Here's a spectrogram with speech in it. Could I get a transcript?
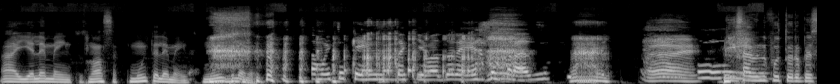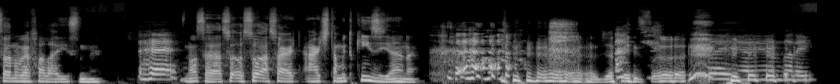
Ah, e elementos. Nossa, muito elemento. Muito elemento. Tá muito quente isso daqui, eu adorei essa frase. É, quem sabe no futuro o pessoal não vai falar isso, né? É, Nossa, a sua, a sua, a sua arte, a arte tá muito keynesiana. Já pensou? ai, ai, adorei.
